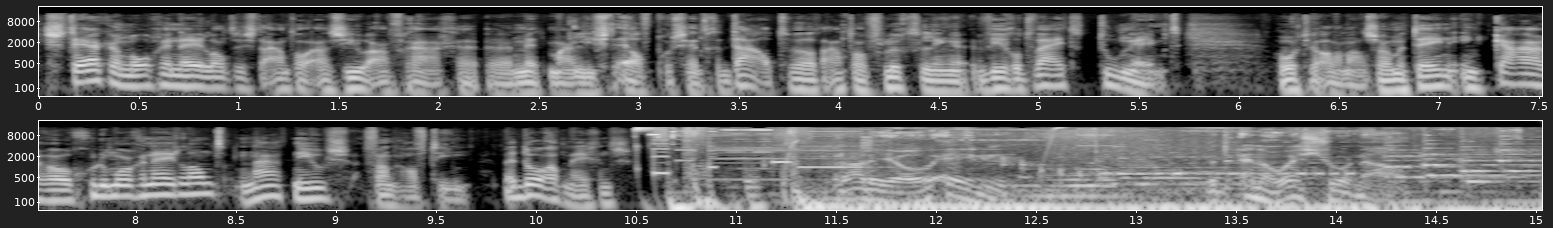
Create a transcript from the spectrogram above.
Sterker nog, in Nederland is het aantal asielaanvragen uh, met maar liefst 11% gedaald... terwijl het aantal vluchtelingen wereldwijd toeneemt. Hoort u allemaal zometeen in Caro Goedemorgen Nederland... na het nieuws van half tien. Met Dorad Megens. Radio 1, het NOS-journaal.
